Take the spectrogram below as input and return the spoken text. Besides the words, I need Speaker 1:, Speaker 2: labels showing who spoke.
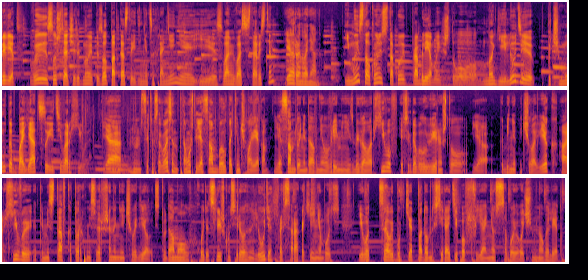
Speaker 1: Привет! Вы слушаете очередной эпизод подкаста «Единица хранения», и с вами Вася Старостин.
Speaker 2: И Арен Ванян.
Speaker 1: И мы столкнулись с такой проблемой, что многие люди почему-то боятся идти в архивы.
Speaker 2: Я с этим согласен, потому что я сам был таким человеком. Я сам до недавнего времени избегал архивов. Я всегда был уверен, что я кабинетный человек, а архивы — это места, в которых мне совершенно нечего делать. Туда, мол, ходят слишком серьезные люди, профессора какие-нибудь. И вот целый букет подобных стереотипов я нес с собой очень много лет.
